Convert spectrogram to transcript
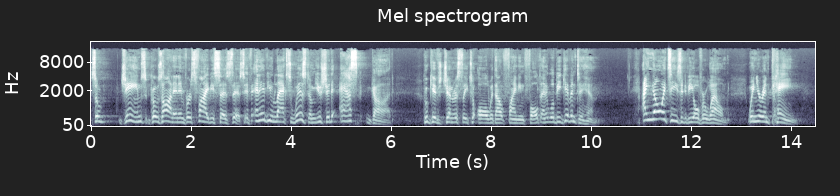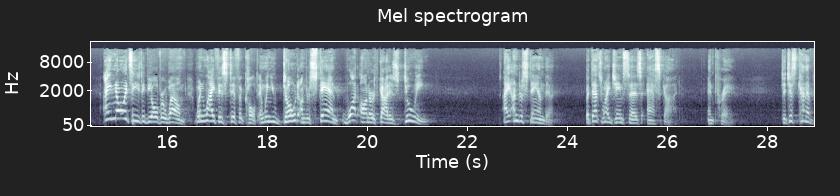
So James goes on, and in verse 5, he says this If any of you lacks wisdom, you should ask God, who gives generously to all without finding fault, and it will be given to him. I know it's easy to be overwhelmed when you're in pain I know it's easy to be overwhelmed when life is difficult and when you don't understand what on earth God is doing. I understand that. But that's why James says, ask God and pray. To just kind of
